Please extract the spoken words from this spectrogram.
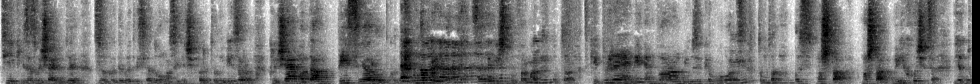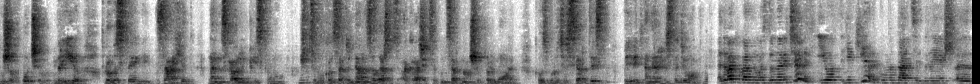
ті, які зазвичай люди звикли дивитися вдома, сидячи перед телевізором, включаємо там пісня року. Ну, наприклад, це раніше був формат. Тобто такі премії, M1, Music Awards, тобто ось масштаби. Масштаби. Мені хочеться, я дуже хочу, мрію провести захід на НСК Олімпійському, щоб це був концерт Дня Незалежності, а краще це концерт нашої перемоги, коли зберуться всі артисти. Уявіть енергію стадіону. Давай повернемось до наречених. І от які рекомендації даєш е,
